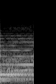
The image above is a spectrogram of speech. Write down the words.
Lord.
